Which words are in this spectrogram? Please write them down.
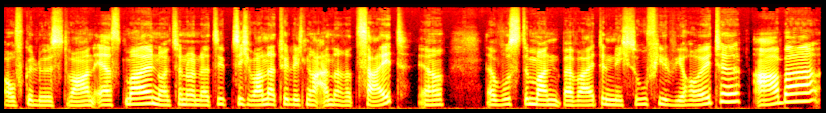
aufgelöst waren. Erstmal 1970 war natürlich eine andere Zeit. Ja, da wusste man bei weitem nicht so viel wie heute. Aber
